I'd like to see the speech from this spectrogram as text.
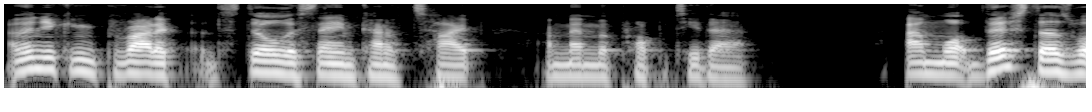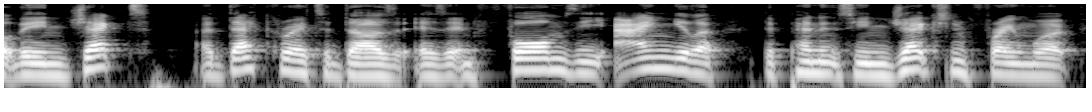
And then you can provide a, still the same kind of type and member property there. And what this does, what the inject a decorator does, is it informs the Angular dependency injection framework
